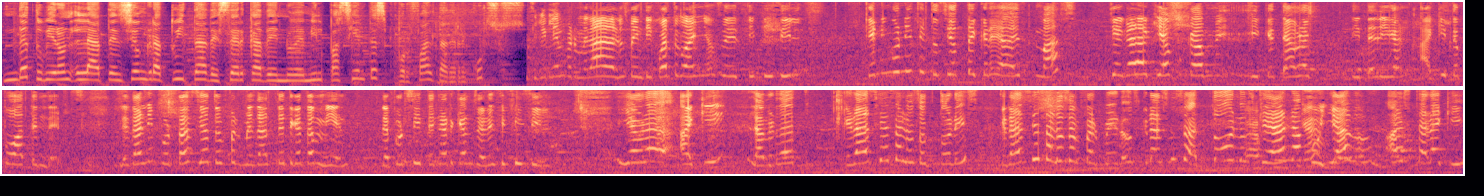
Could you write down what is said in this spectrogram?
detuvieron la atención gratuita de cerca de 9 mil pacientes por falta de recursos. Seguir la enfermedad a los 24 años es difícil. Que ninguna institución te crea es más. Llegar aquí a FUCAM y que te abran y te digan, aquí te puedo atender. Le dan importancia a tu enfermedad de tratamiento. De por sí tener cáncer es difícil. Y ahora aquí, la verdad, gracias a los doctores, gracias a los enfermeros, gracias a todos los que han apoyado a estar aquí.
